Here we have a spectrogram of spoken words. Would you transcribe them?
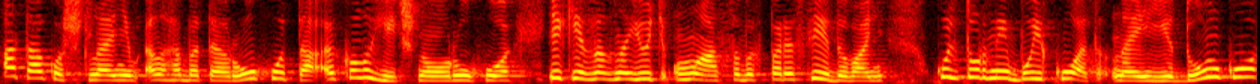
а також членів ЛГБТ руху та екологічного руху, які зазнають масових переслідувань. Культурний бойкот, на її думку,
